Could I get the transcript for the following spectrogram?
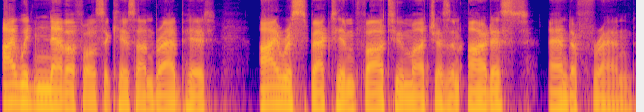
I would never force a kiss on Brad Pitt. I respect him far too much as an artist and a friend.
